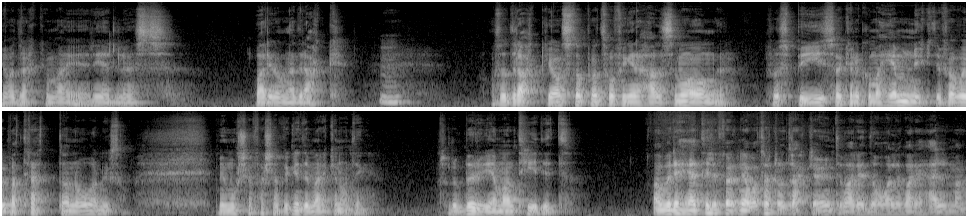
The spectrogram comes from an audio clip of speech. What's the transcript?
Jag drack mig redlös varje gång jag drack. Mm. Och så drack jag och stoppade två fingrar i halsen många gånger. För att spy så jag kunde komma hem nykter för jag var ju bara 13 år liksom. Min morsa och farsa fick inte märka någonting. Så då börjar man tidigt. Ja, vid det här tillfället när jag var 13 drack jag ju inte varje dag eller varje helg men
